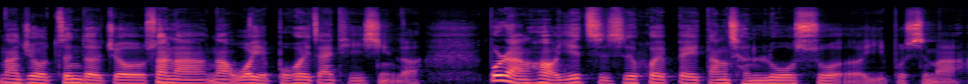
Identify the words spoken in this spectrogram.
那就真的就算啦，那我也不会再提醒了。不然哈，也只是会被当成啰嗦而已，不是吗？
